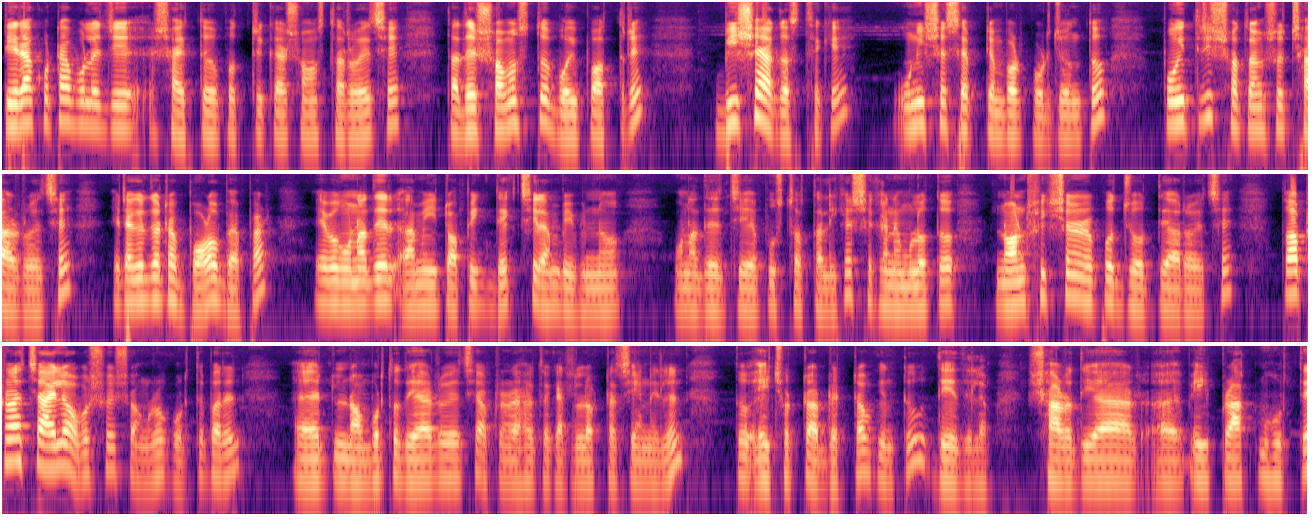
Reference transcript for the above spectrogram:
টেরাকোটা বলে যে সাহিত্য পত্রিকা সংস্থা রয়েছে, তাদের সমস্ত বইপত্রে বিশে আগস্ট থেকে উনিশে সেপ্টেম্বর পর্যন্ত পঁয়ত্রিশ শতাংশ ছাড় রয়েছে। এটা কিন্তু একটা বড় ব্যাপার এবং ওনাদের আমি টপিক দেখছিলাম বিভিন্ন ওনাদের যে পুস্তক তালিকা, সেখানে মূলত নন ফিকশনের ওপর জোর দেওয়া রয়েছে। তো আপনারা চাইলে অবশ্যই সংগ্রহ করতে পারেন। নম্বর তো দেওয়া রয়েছে, আপনারা হয়তো ক্যাটালগটা চেয়ে নিলেন। তো এই ছোট্ট আপডেটটাও কিন্তু দিয়ে দিলাম। শারদীয়ার এই প্রাক মুহূর্তে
